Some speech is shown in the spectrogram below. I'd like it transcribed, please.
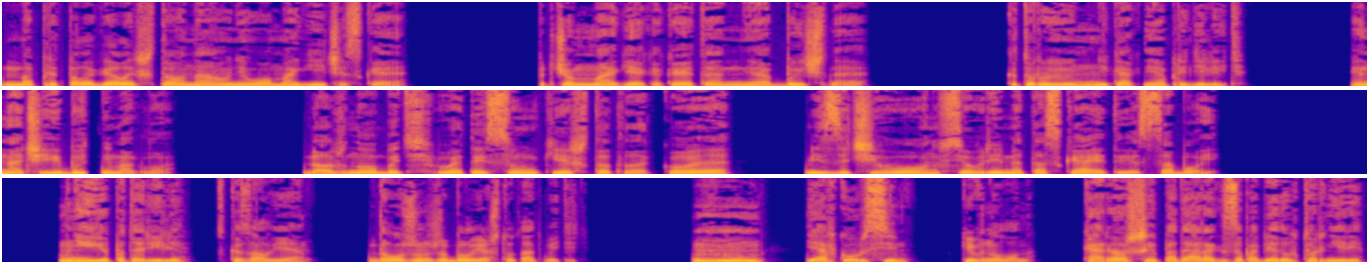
но предполагалось, что она у него магическая. Причем магия какая-то необычная, которую никак не определить. Иначе и быть не могло. Должно быть в этой сумке что-то такое, из-за чего он все время таскает ее с собой. «Мне ее подарили», — сказал я. Должен же был я что-то ответить. «Угу, я в курсе», — кивнул он. «Хороший подарок за победу в турнире.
